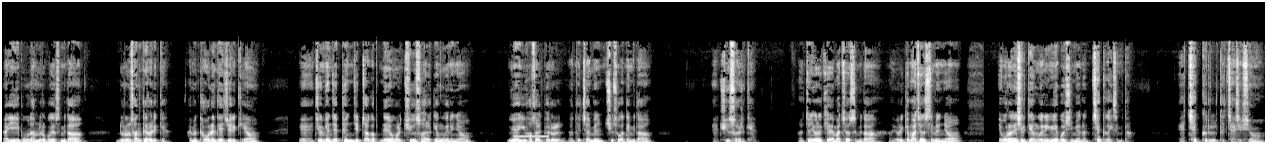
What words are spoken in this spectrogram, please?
아, 이 부분 한번 눌러보겠습니다. 누른 상태로 이렇게 하면 타원은 되죠. 이렇게요. 예, 지금 현재 편집 작업 내용을 취소할 경우에는요. 위에 이 화살표를 터치하면 취소가 됩니다. 예, 취소 이렇게. 아, 저는 이렇게 맞췄습니다. 이렇게 맞췄으면요. 예, 오른내실 경우에는 위에 보시면은 체크가 있습니다. 예, 체크를 터치하십시오.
